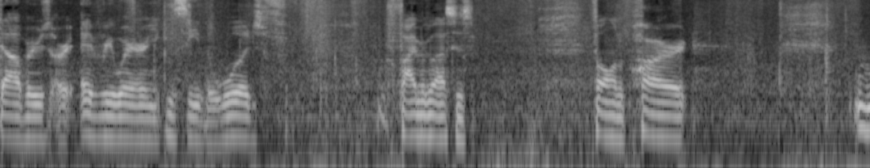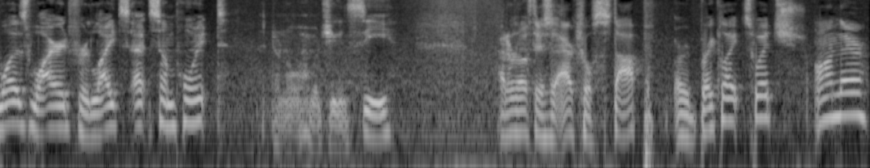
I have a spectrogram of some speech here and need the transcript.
daubers are everywhere. You can see the woods fiberglass is falling apart. Was wired for lights at some point. I don't know how much you can see. I don't know if there's an actual stop or brake light switch on there,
